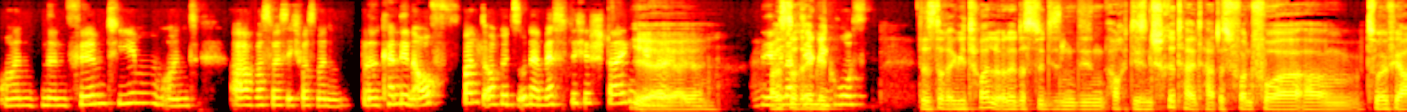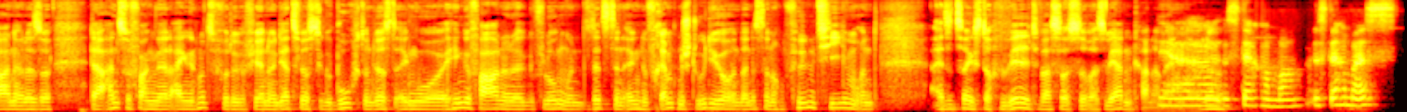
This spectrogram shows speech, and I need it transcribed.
und ein Filmteam und äh, was weiß ich, was man, man kann den Aufwand auch ins Unermessliche steigen. Ja, ja, ja. Je nachdem, wie groß. Das ist doch irgendwie toll, oder? Dass du diesen, diesen, auch diesen Schritt halt hattest von vor ähm, zwölf Jahren oder so, da anzufangen, deinen eigenen Hund zu fotografieren und jetzt wirst du gebucht und wirst irgendwo hingefahren oder geflogen und sitzt in irgendeinem fremden Studio und dann ist da noch ein Filmteam und also Zeug ist doch wild, was aus sowas werden kann ja, Ende. Ist der Hammer. Ist der Hammer. Ist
